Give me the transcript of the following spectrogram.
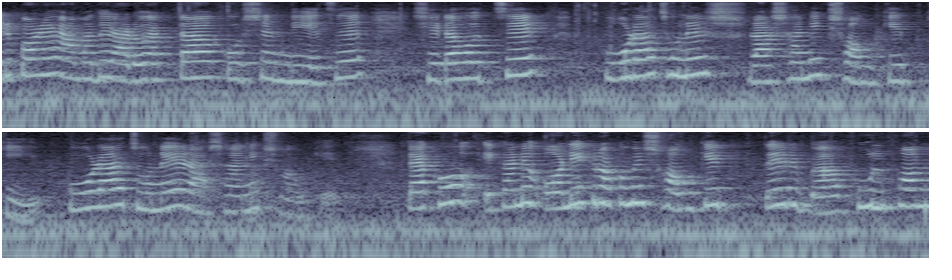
এরপরে আমাদের আরও একটা কোশ্চেন দিয়েছে, সেটা হচ্ছে, পোড়া চুনের রাসায়নিক সংকেত কি? পোড়া চুনের রাসায়নিক সংকেত। দেখো, এখানে অনেক রকমের সংকেতের ফুল ফর্ম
